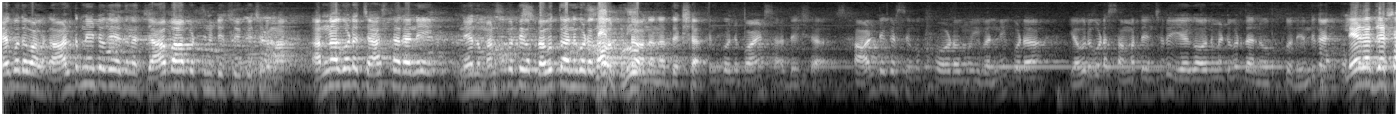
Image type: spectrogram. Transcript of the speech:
లేకపోతే వాళ్ళకి ఆల్టర్నేటివ్గా ఏదైనా జాబ్ ఆపర్చునిటీ చూపించడమా అన్నా కూడా చేస్తారని నేను మనస్ఫూర్తిగా ప్రభుత్వాన్ని కూడా సార్, కోరుకుంటా ఉన్నాను అధ్యక్ష. కొన్ని పాయింట్స్ అధ్యక్ష. హాల్ టికెట్స్ ఇవ్వకపోవడం ఇవన్నీ కూడా ఎవరు కూడా సమర్థించరు ఏ గవర్నమెంట్ కూడా దాన్ని ఒప్పుకోదు ఎందుకంటే లేదు అధ్యక్ష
